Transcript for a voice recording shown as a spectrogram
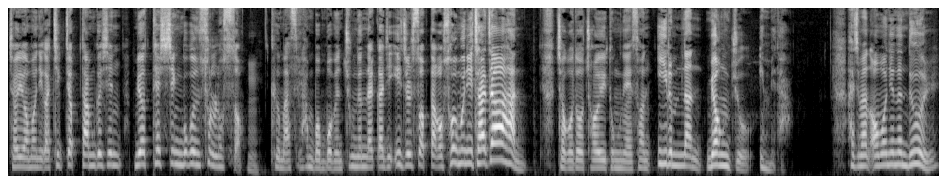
저희 어머니가 직접 담그신 몇 해씩 묵은 술로서 그 맛을 한번 보면 죽는 날까지 잊을 수 없다고 소문이 자자한 적어도 저희 동네에선 이름난 명주입니다. 하지만 어머니는 늘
